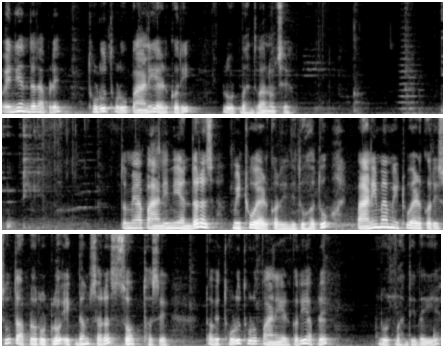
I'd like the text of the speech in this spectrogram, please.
એની અંદર આપણે થોડું થોડું પાણી એડ કરી લોટ બાંધવાનો છે. તો મેં આ પાણીની અંદર જ મીઠું એડ કરી દીધું હતું. પાણીમાં મીઠું એડ કરીશું તો આપણો રોટલો એકદમ સરસ સોફ્ટ થશે. તો હવે થોડું થોડું પાણી એડ કરી આપણે લોટ બાંધી દઈએ.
